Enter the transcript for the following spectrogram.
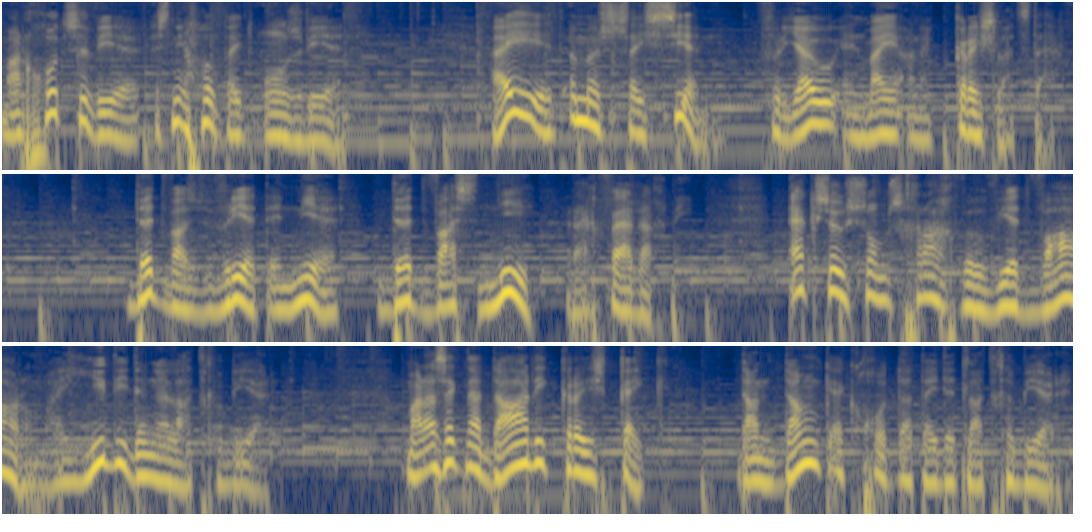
Maar God se weë is nie altyd ons weë nie. Hy het immers sy seun vir jou en my aan 'n kruis laat sterf. Dit was wreed en nee, dit was nie regverdig nie. Ek sou soms graag wou weet waarom hy hierdie dinge laat gebeur. Maar as ek na daardie kruis kyk, dan dank ek God dat hy dit laat gebeur het.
